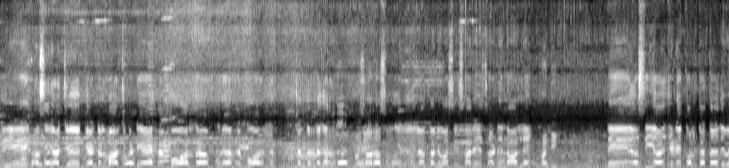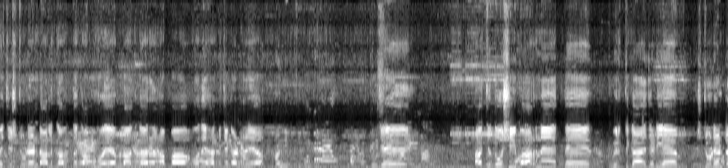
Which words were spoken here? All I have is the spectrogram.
ਤੇ ਅਸੀਂ ਅੱਜ ਕੈਂਡਲ ਮਾਰਚ ਕੱਢਿਆ ਹੈ ਹੈਬੋਵਾਲ ਦਾ ਪੂਰਾ ਹੈਬੋਵਾਲ ਚੰਦਰ ਨਗਰ ਸਾਰਾ ਸਮੂਹ ਇਲਾਕਾ ਨਿਵਾਸੀ ਸਾਰੇ ਸਾਡੇ ਨਾਲ ਨੇ। ਹਾਂਜੀ। ਤੇ ਅਸੀਂ ਅੱਜ ਜਿਹੜੇ ਕੋਲਕਾਤਾ ਦੇ ਵਿੱਚ ਸਟੂਡੈਂਟ ਨਾਲ ਗਲਤ ਕੰਮ ਹੋਇਆ ਬਲਾਤਕਾਰ ਆਪਾਂ ਉਹਦੇ ਹੱਕ 'ਚ ਕੱਢ ਰਹੇ ਆ। ਹਾਂਜੀ। ਜੇ ਅੱਜ ਦੋਸ਼ੀ ਬਾਹਰ ਨੇ ਤੇ ਮ੍ਰਿਤਕਾ ਜਿਹੜੀ ਹੈ ਸਟੂਡੈਂਟ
